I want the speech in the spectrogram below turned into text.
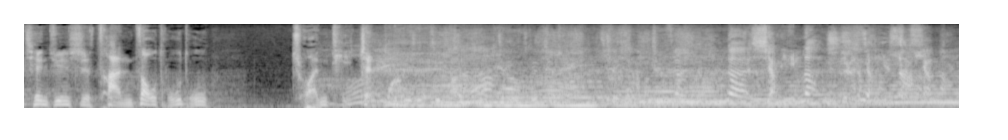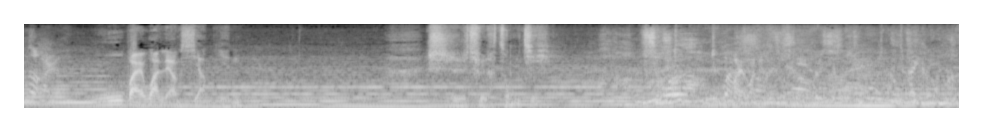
千军士惨遭荼毒，全体阵亡。那饷银呢？饷银呐，饷银呢！五百万两饷银失去了踪迹。五百万两饷银，太可怕了！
